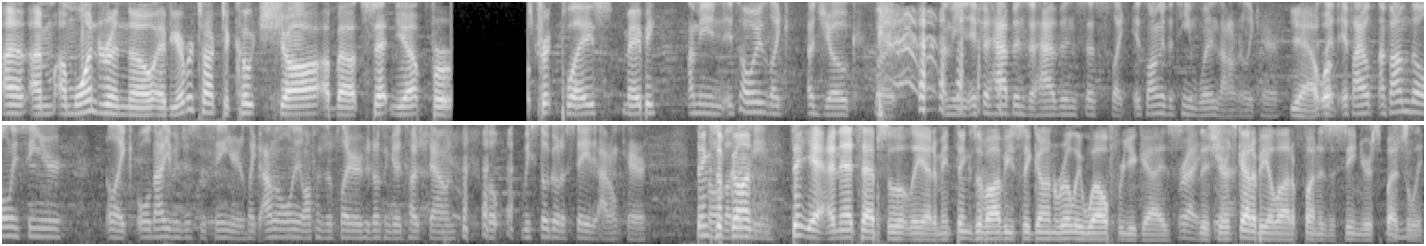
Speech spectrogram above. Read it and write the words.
I, I'm I'm wondering though, have you ever talked to Coach Shaw about setting you up for trick plays, maybe? I mean, it's always like a joke, but I mean, if it happens, it happens. That's like as long as the team wins, I don't really care. Yeah, well- if I if I'm the only senior, like well, not even just the seniors, like I'm the only offensive player who doesn't get a touchdown, but we still go to state. I don't care. Things have gone, th- yeah, and that's absolutely it. I mean, things have obviously gone really well for you guys Right, this year. yeah. It's got to be a lot of fun as a senior, especially.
